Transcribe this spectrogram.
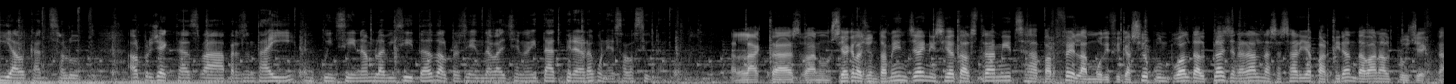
i el CatSalut. El projecte es va presentar ahir, eh, coincidint amb la visita del president de la Generalitat, Pere Aragonès, a la ciutat. En l'acte es va anunciar que l'Ajuntament ja ha iniciat els tràmits per fer la modificació puntual del Pla General necessària per tirar endavant el projecte.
